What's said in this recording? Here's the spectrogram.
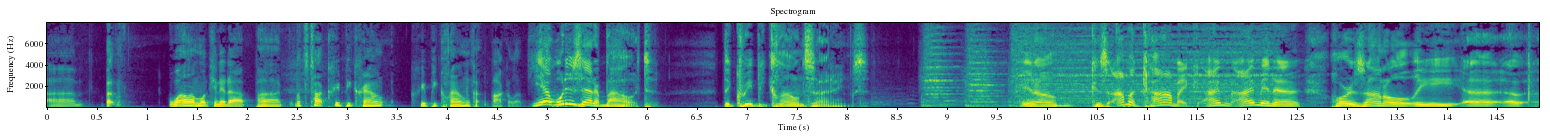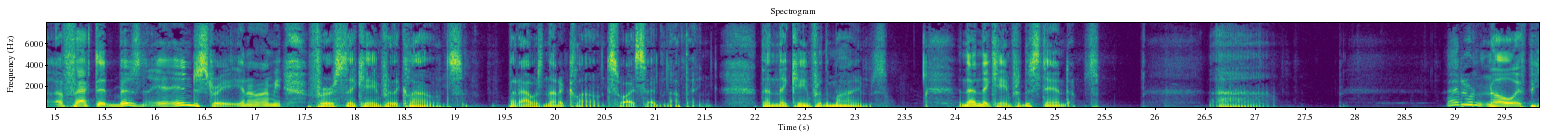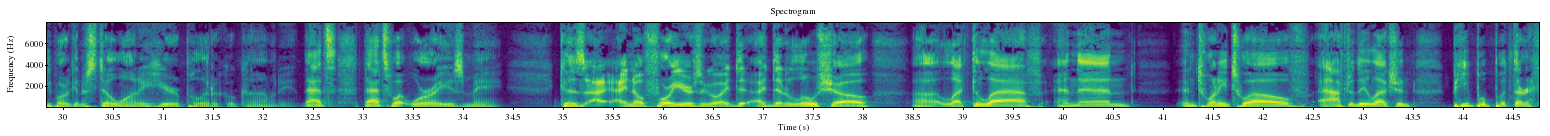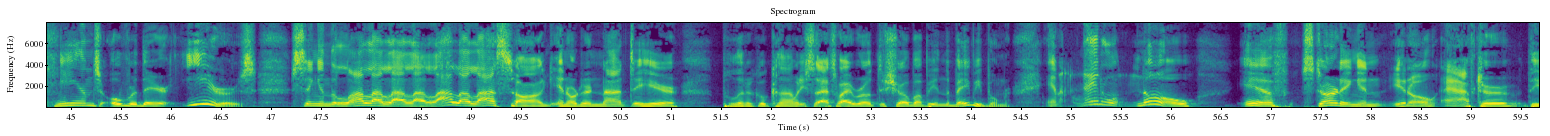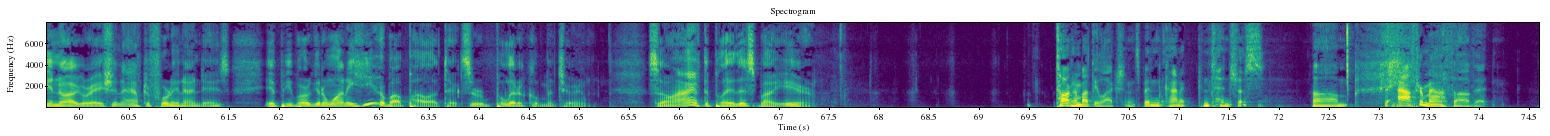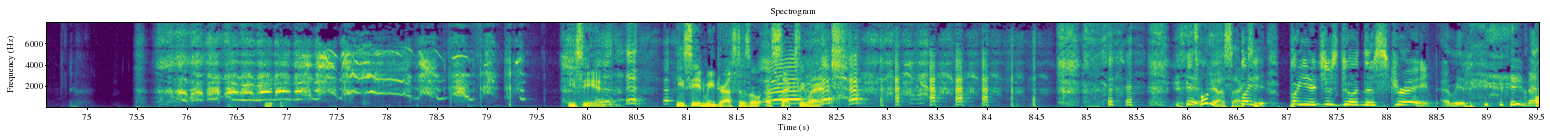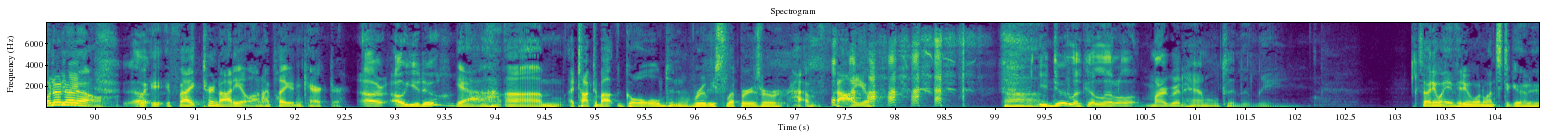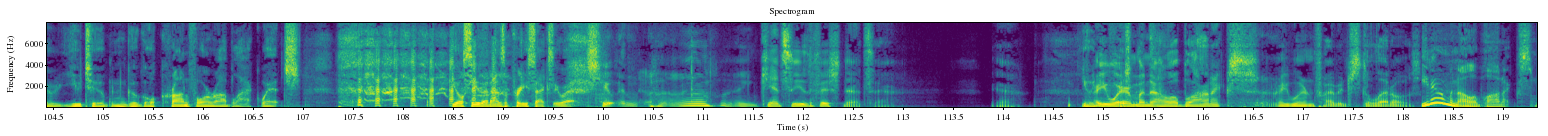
Um, but while I'm looking it up, uh, let's talk creepy clown, creepy clown apocalypse. Yeah, what is that about? The creepy clown sightings. You know, because I'm a comic. I'm I'm in a horizontally uh, uh, affected business industry. You know, I mean, first they came for the clowns, but I was not a clown, so I said nothing. Then they came for the mimes, and then they came for the stand-ups. Uh, I don't know if people are going to still want to hear political comedy. That's that's what worries me because I, I know four years ago I did I did a little show, uh, Elect to Laugh, and then in 2012 after the election, people put their hands over their ears singing the la la la la la la la song in order not to hear political comedy. So that's why I wrote the show about being the baby boomer, and I don't know if starting in, you know, after the inauguration, after 49 days, if people are going to want to hear about politics or political material. So I have to play this by ear. Talking about the election, it's been kind of contentious. Um, the aftermath of it. He's seeing, he's seeing me dressed as a, a sexy witch. I told you I was But, sexy. you, but you're just doing this straight. I mean, Oh no no no! If I turned audio on, I play it in character. Uh, oh, you do? Yeah, um, I talked about gold and ruby slippers or have value. you do look a little Margaret Hamilton in me. So anyway, if anyone wants to go to YouTube and Google KRON 4 Rob Black Witch, you'll see that as a pretty sexy witch. You, uh, you can't see the fishnets there. Yeah. You, Are you wearing Manolo Blahniks? Are you wearing five inch stilettos? You know Manolo Blahniks.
